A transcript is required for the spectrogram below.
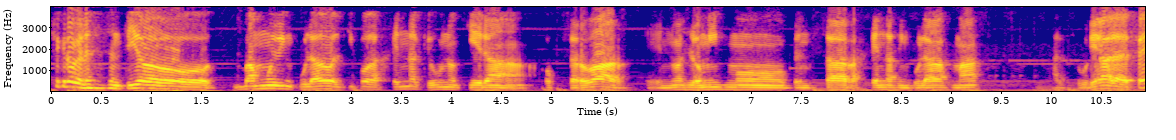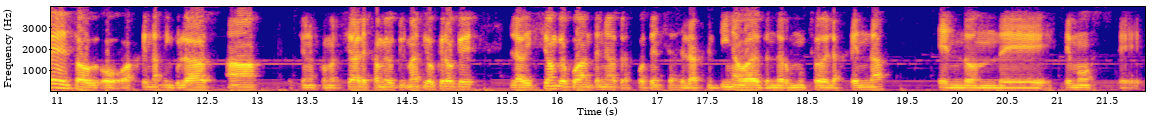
Yo creo que en ese sentido va muy vinculado al tipo de agenda que uno quiera observar. Eh, no es lo mismo pensar agendas vinculadas más a la seguridad, a la defensa o, o agendas vinculadas a cuestiones comerciales, cambio climático. Creo que la visión que puedan tener otras potencias de la Argentina va a depender mucho de la agenda en donde estemos eh,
